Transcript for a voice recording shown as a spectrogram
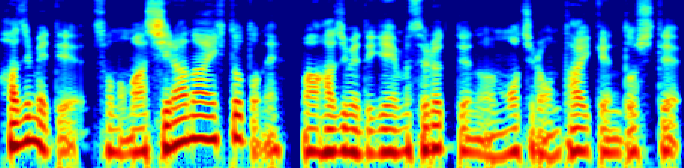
初めて、その、まあ、知らない人とね、まあ、初めてゲームするっていうのはもちろん体験として、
